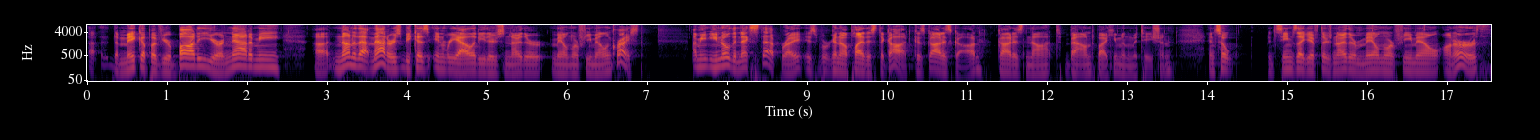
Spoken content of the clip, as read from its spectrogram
uh, the makeup of your body, your anatomy, uh, none of that matters because in reality, there's neither male nor female in Christ. I mean, you know, the next step, right, is we're going to apply this to God because God is God. God is not bound by human limitation. And so it seems like if there's neither male nor female on earth,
